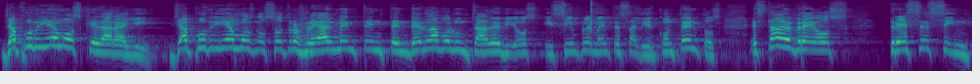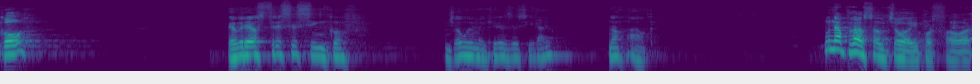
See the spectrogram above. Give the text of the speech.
Ya podríamos quedar allí. Ya podríamos nosotros realmente entender la voluntad de Dios y simplemente salir contentos. Está Hebreos 13:5. Hebreos 13:5. Joey, ¿me quieres decir algo? No, ah, ok. Un aplauso a Joey, por favor.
